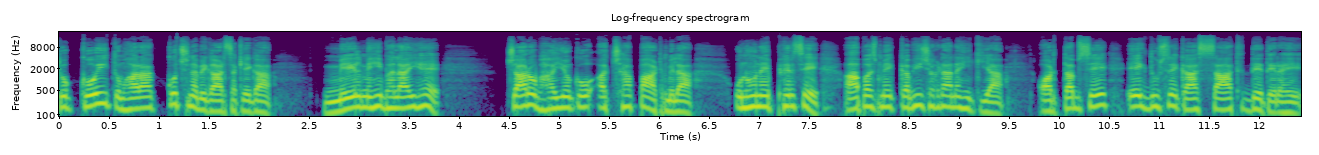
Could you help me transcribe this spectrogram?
तो कोई तुम्हारा कुछ न बिगाड़ सकेगा। मेल में ही भलाई है। चारों भाइयों को अच्छा पाठ मिला। उन्होंने फिर से आपस में कभी झगड़ा नहीं किया और तब से एक दूसरे का साथ देते रहे।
